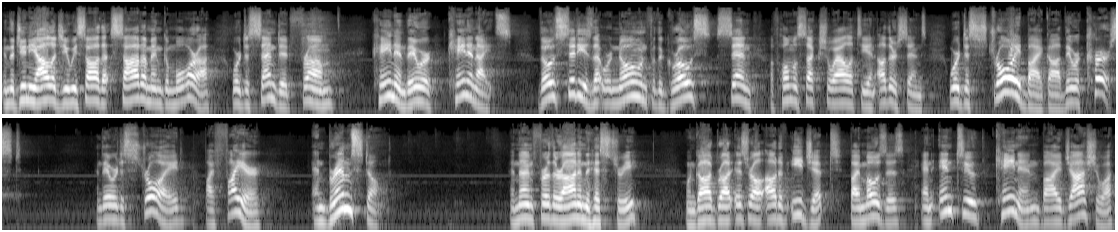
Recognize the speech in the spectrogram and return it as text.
In the genealogy, we saw that Sodom and Gomorrah were descended from Canaan. They were Canaanites. Those cities that were known for the gross sin of homosexuality and other sins were destroyed by God. They were cursed. And they were destroyed by fire and brimstone. And then further on in the history, when God brought Israel out of Egypt by Moses and into Canaan by Joshua,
